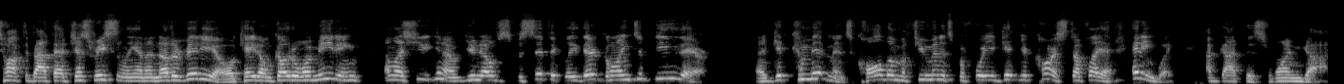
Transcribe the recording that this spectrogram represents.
talked about that just recently in another video. Okay, don't go to a meeting unless you you know you know specifically they're going to be there. And get commitments. Call them a few minutes before you get in your car. Stuff like that. Anyway, I've got this one guy.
